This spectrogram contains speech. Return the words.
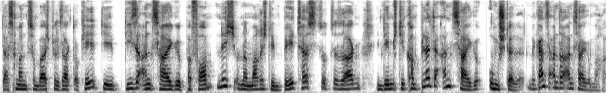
dass man zum Beispiel sagt, okay, die, diese Anzeige performt nicht und dann mache ich den B-Test sozusagen, indem ich die komplette Anzeige umstelle, eine ganz andere Anzeige mache.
